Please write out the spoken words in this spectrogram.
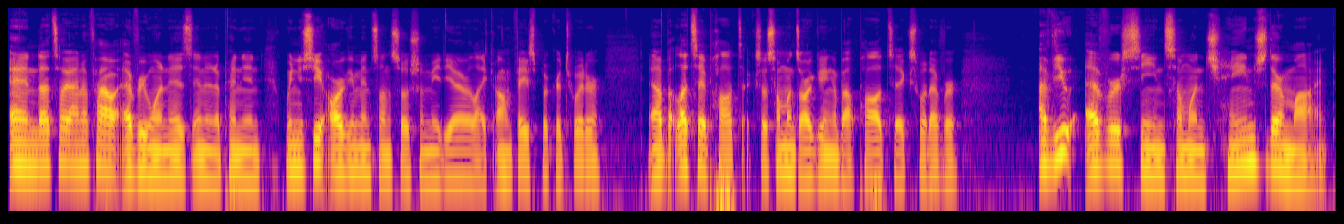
And that's kind of how everyone is in an opinion. When you see arguments on social media or like on Facebook or Twitter, uh, but let's say politics. So someone's arguing about politics, whatever. Have you ever seen someone change their mind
